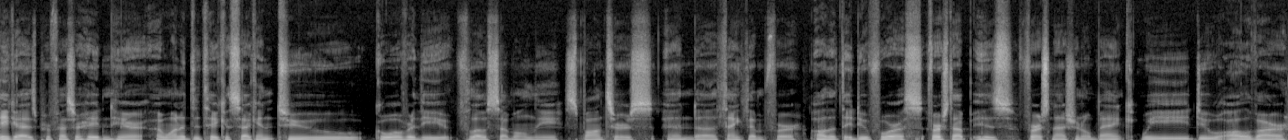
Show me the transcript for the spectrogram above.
Hey guys, Professor Hayden here. I wanted to take a second to go over the Flow Sub Only sponsors and uh, thank them for all that they do for us. First up is First National Bank. We do all of our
